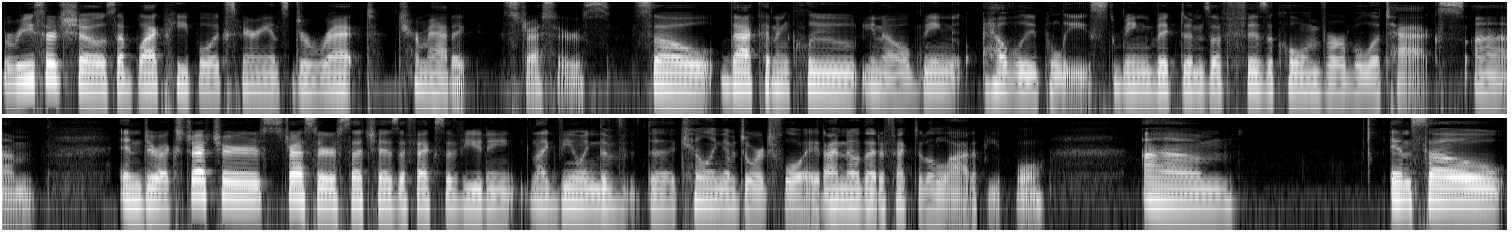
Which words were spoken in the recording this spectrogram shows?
research shows that Black people experience direct traumatic stressors. So that could include, you know, being heavily policed, being victims of physical and verbal attacks, um, indirect stressors, stressors such as effects of viewing, like viewing the the killing of George Floyd. I know that affected a lot of people. Um, and so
